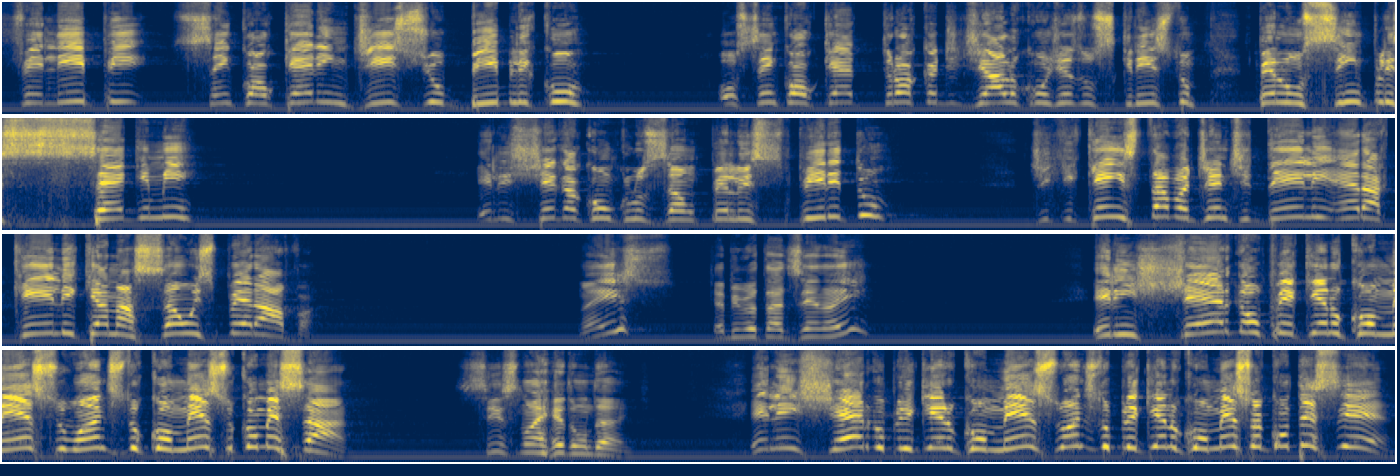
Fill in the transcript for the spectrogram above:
Felipe, sem qualquer indício bíblico, ou sem qualquer troca de diálogo com Jesus Cristo, pelo um simples segue-me, ele chega à conclusão, pelo Espírito, de que quem estava diante dele era aquele que a nação esperava. Não é isso que a Bíblia está dizendo aí? Ele enxerga o pequeno começo antes do começo começar. Se isso não é redundante. Ele enxerga o pequeno começo antes do pequeno começo acontecer.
